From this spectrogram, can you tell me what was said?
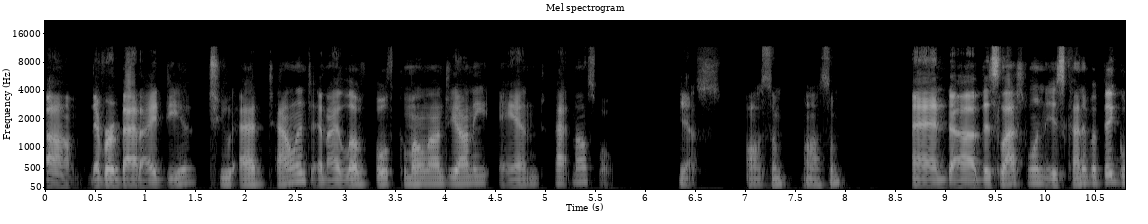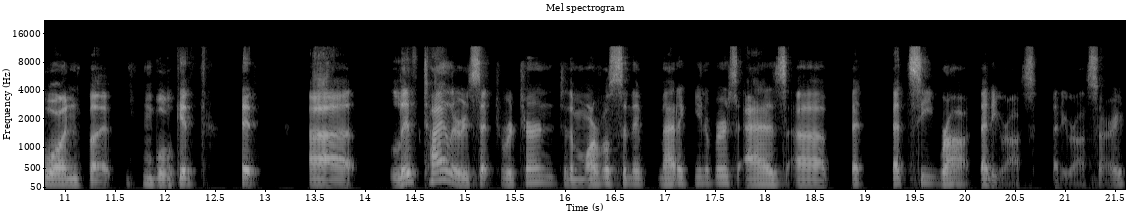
Um, never a bad idea to add talent, and I love both Kumail Nanjiani and Patton Oswalt. Yes, awesome, awesome. And uh, this last one is kind of a big one, but we'll get it. Uh, Liv Tyler is set to return to the Marvel Cinematic Universe as uh, Betsy Ross, Betty Ross, Betty Ross, sorry,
